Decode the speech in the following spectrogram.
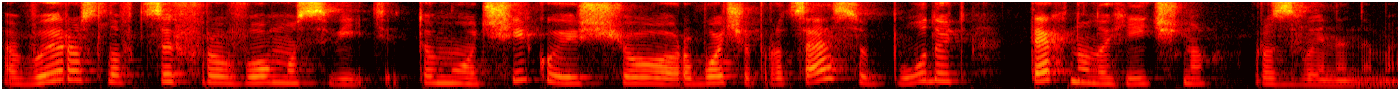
виросло в цифровому світі, тому очікую, що робочі процеси будуть технологічно розвиненими.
